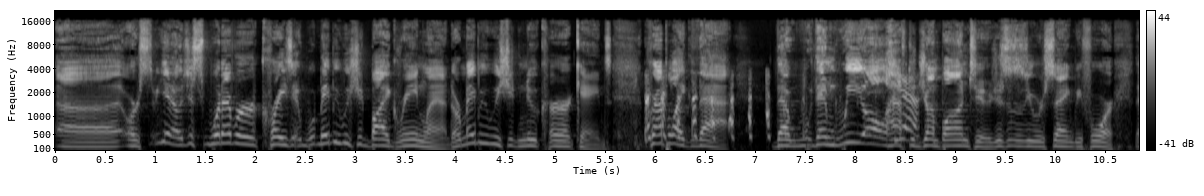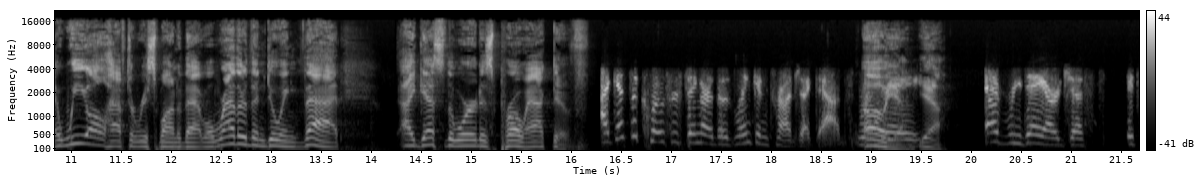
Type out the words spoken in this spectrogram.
uh, or you know, just whatever crazy. Maybe we should buy Greenland, or maybe we should nuke hurricanes, crap like that. That then we all have to jump onto, just as you were saying before. That we all have to respond to that. Well, rather than doing that, I guess the word is proactive. I guess the closest thing are those Lincoln Project ads. Where Oh they, yeah, yeah. every day are just it's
